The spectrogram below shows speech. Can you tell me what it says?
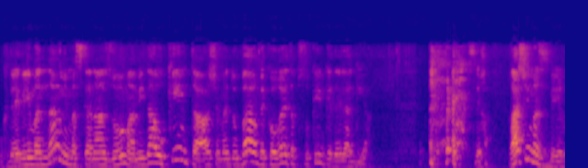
וכדי להימנע ממסקנה זו, מעמידה אוקימתא שמדובר בקורא את הפסוקים כדי להגיע. סליחה. רש"י מסביר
